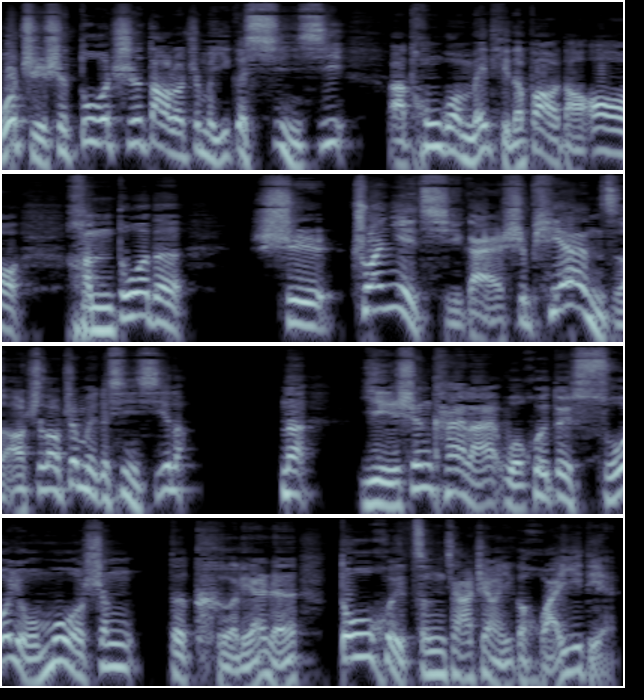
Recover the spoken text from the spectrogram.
我只是多知道了这么一个信息啊，通过媒体的报道，哦，很多的是专业乞丐，是骗子啊，知道这么一个信息了。那引申开来，我会对所有陌生的可怜人都会增加这样一个怀疑点。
